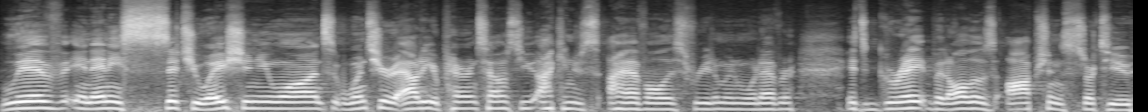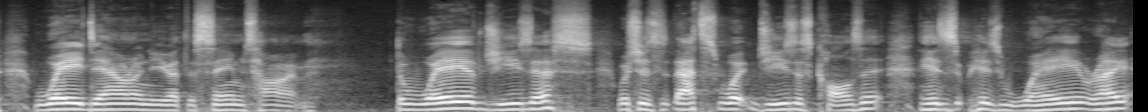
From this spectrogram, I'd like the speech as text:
live in any situation you want. Once you're out of your parents' house, you, I can just, I have all this freedom and whatever. It's great, but all those options start to weigh down on you at the same time. The way of Jesus, which is that's what Jesus calls it, his, his way, right,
